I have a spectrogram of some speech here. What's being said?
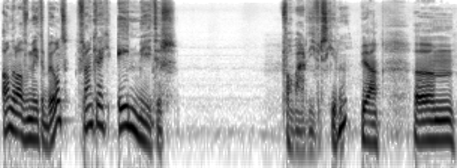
anderhalve meter bij ons, Frankrijk één meter. Van waar die verschillen? Ja, um,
